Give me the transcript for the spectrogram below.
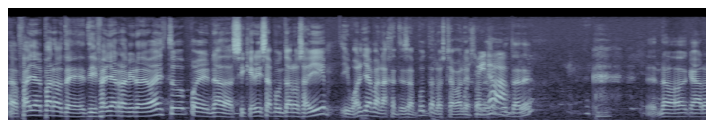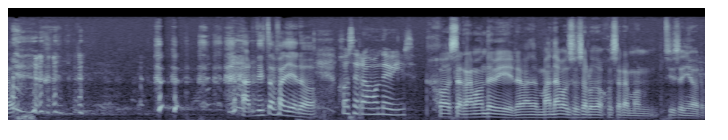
A Falla el Parote y Falla Ramiro de Baestu, pues nada, si queréis apuntaros ahí, igual llama la gente se apunta, los chavales Pues se apuntan, ¿eh? No, claro. Artista fallero. José Ramón de Vis. José Ramón de Vir, le mandamos un saludo a José Ramón, sí señor.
